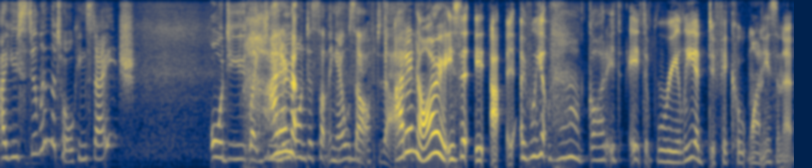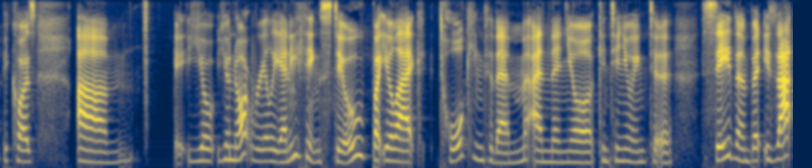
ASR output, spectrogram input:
are you still in the talking stage? Or do you like do you I don't move know. on to something else after that? I don't know. Is it? it uh, we oh God, it's it's really a difficult one, isn't it? Because um, you're you're not really anything still, but you're like talking to them, and then you're continuing to see them. But is that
